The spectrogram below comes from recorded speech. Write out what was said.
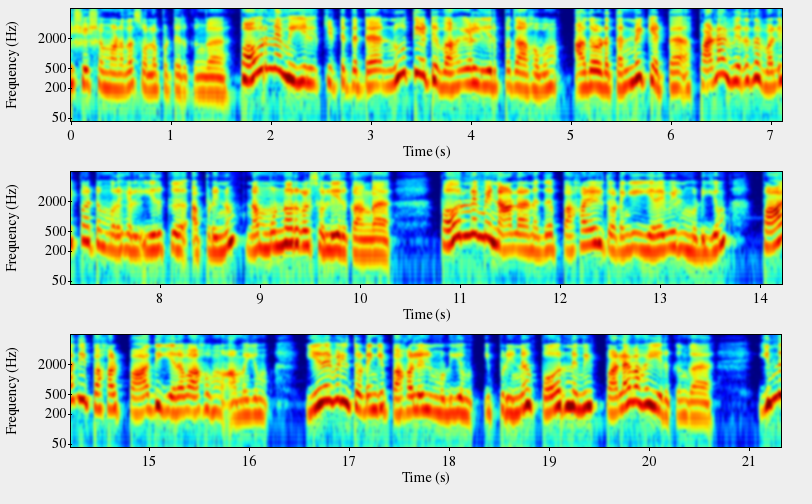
விசேஷமானதாக சொல்லப்பட்டிருக்குங்க. பௌர்ணமியில் கிட்டத்தட்ட நூற்றி எட்டு வகைகள் இருப்பதாகவும் அதோட தன்மைக்கேற்ப பல விரத வழிபாட்டு முறைகள் இருக்கு அப்படின்னும் நம் முன்னோர்கள் சொல்லியிருக்காங்க. பௌர்ணமி நாளானது பகலில் தொடங்கி இரவில் முடியும். பாதி பகல் பாதி இரவாகவும் அமையும். இரவில் தொடங்கி பகலில் முடியும். இப்படின்னு பௌர்ணமி பல வகை இருக்குங்க. இந்த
